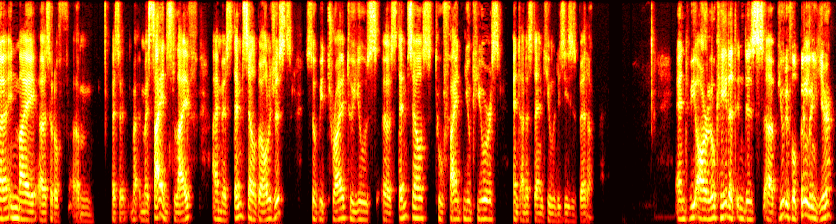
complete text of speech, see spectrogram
Uh, in my uh, sort of, um, as a, my, my, science life, I'm a stem cell biologist. So we try to use uh, stem cells to find new cures and understand human diseases better. And we are located in this uh, beautiful building here,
